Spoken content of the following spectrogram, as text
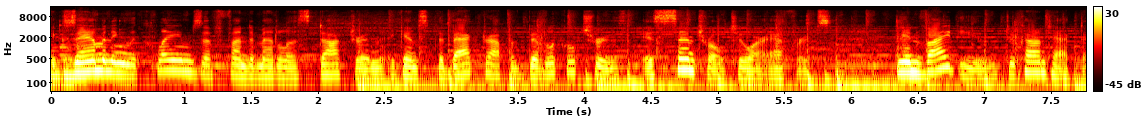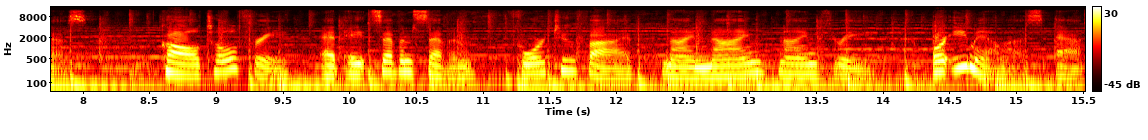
Examining the claims of fundamentalist doctrine against the backdrop of biblical truth is central to our efforts. We invite you to contact us. Call toll free at 877 425 9993 or email us at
